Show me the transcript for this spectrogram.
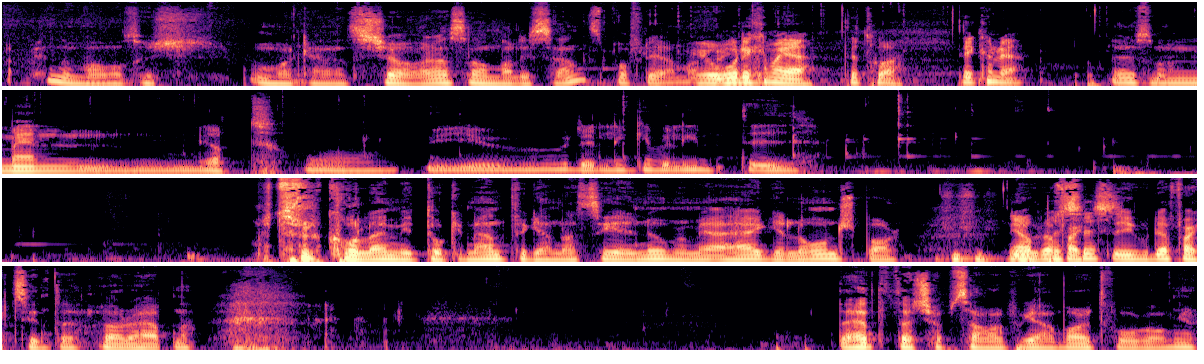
Jag vet inte om man, måste, om man kan ens köra samma licens på flera maskiner. Jo, det kan man göra. Det tror jag. Det kan du göra. Är det så? Men jag tror ju det ligger väl inte i... Jag tror du kollar i mitt dokument för gamla serienummer om jag äger Launchbar. Det Ja, gjorde precis. det gjorde jag faktiskt inte, hör och häpna. Det har hänt att jag köpt samma programvara två gånger.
